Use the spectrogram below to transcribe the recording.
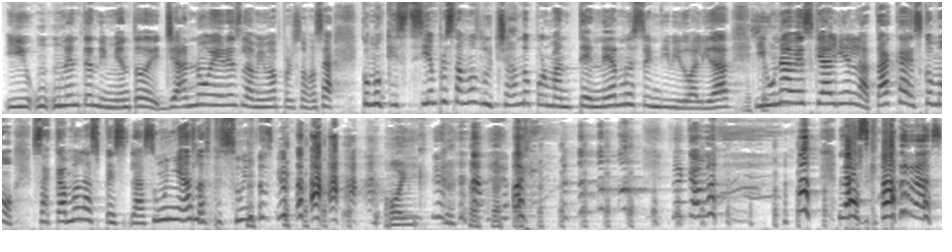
y un, entendimiento de ya no eres la misma persona, o sea, como que siempre estamos luchando por mantener nuestra individualidad y una vez que alguien la ataca es como sacamos las, las uñas, las pezuñas. Oink. sacamos las garras.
